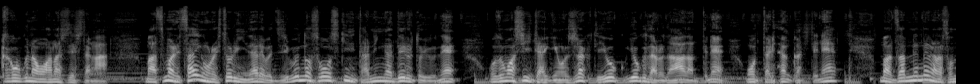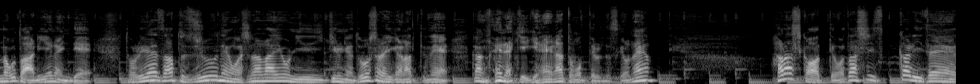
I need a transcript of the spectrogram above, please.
過酷なお話でしたが、まあつまり最後の一人になれば自分の葬式に他人が出るというね、おぞましい体験をしなくてよく、よくなるなぁなんてね、思ったりなんかしてね。まあ残念ながらそんなことはありえないんで、とりあえずあと10年は死なないように生きるにはどうしたらいいかなってね、考えなきゃいけないなと思ってるんですけどね。話変わって私すっかりね、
